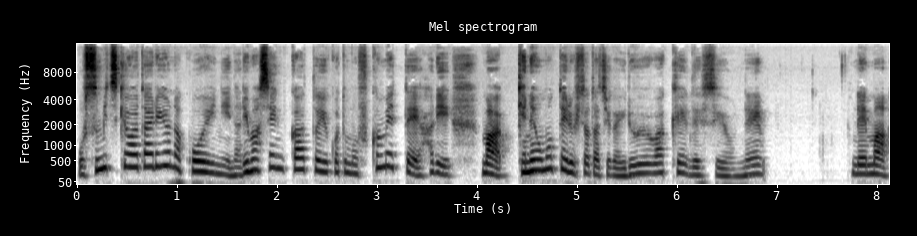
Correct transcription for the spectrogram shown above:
お墨付きを与えるような行為になりませんか？ということも含めてやはり、まあ、懸念を持っている人たちがいるわけですよね。でまあ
